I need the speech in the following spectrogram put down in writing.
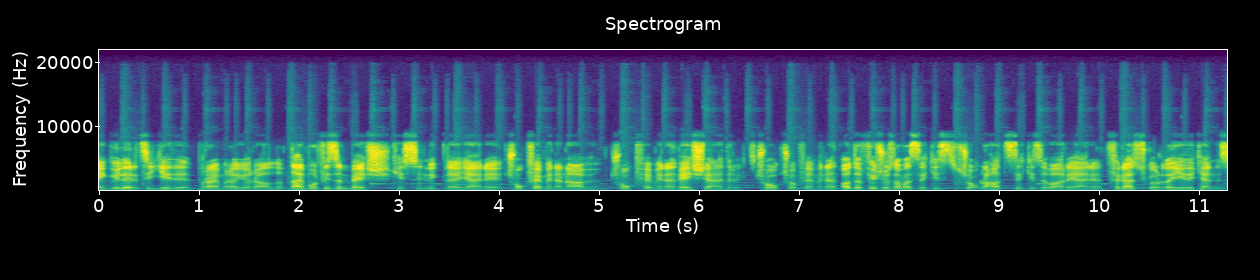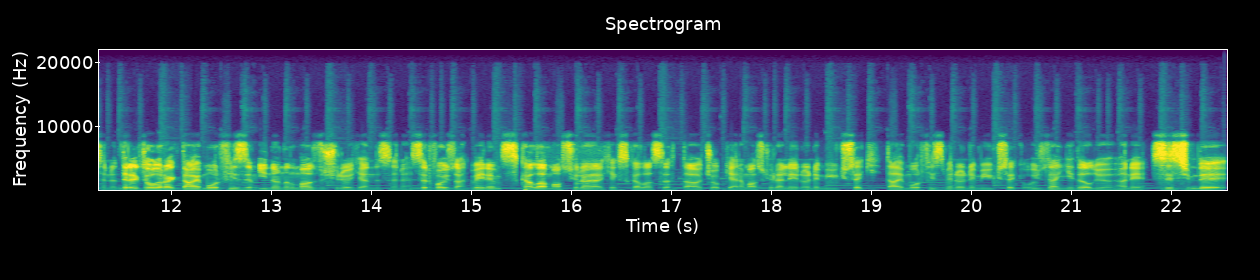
Angularity 7. Prime'ına göre aldım. Dimorphism 5. Kesinlikle yani çok feminen abi. Çok feminen. 5 yani direkt. Çok çok feminen. Other features ama 8. Çok rahat 8'i var yani. Final skoru da 7 kendisinin. Direkt olarak dimorphism inanılmaz düşürüyor kendisini. Sırf o yüzden. Benim skala maskülen erkek skalası daha çok. Yani maskülenliğin önemi yüksek. Dimorfizmin önemi yüksek. O yüzden 7 alıyor. Hani siz şimdi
